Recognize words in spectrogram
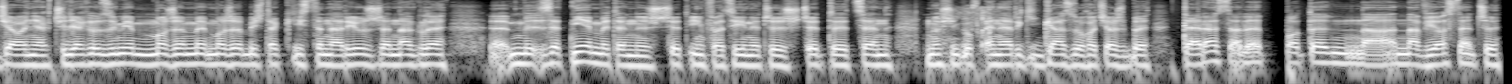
działaniach, czyli jak rozumiem, możemy, może być taki scenariusz, że nagle e, my zetniemy ten szczyt inflacyjny, czy szczyt cen nośników energii, gazu chociażby teraz, ale potem na, na wiosnę, czy,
